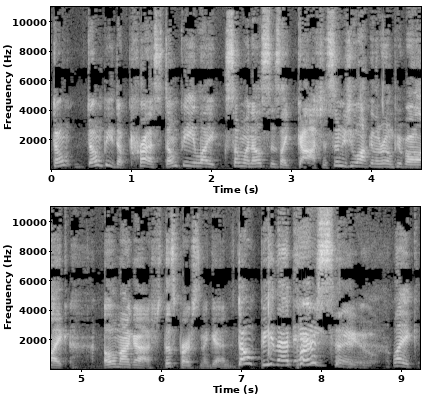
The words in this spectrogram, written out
don't don't be depressed don't be like someone else's like gosh as soon as you walk in the room people are like oh my gosh this person again don't be that person like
